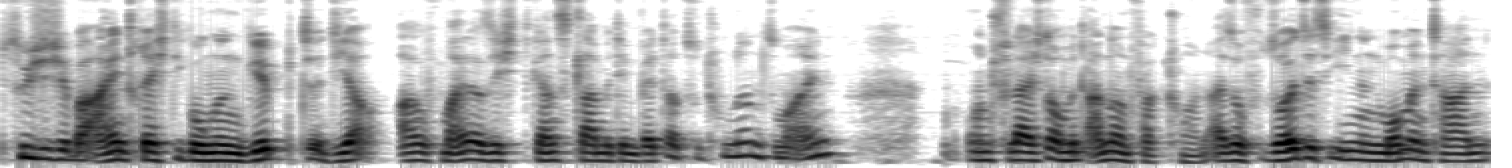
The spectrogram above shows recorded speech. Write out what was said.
psychische Beeinträchtigungen gibt, die auf meiner Sicht ganz klar mit dem Wetter zu tun haben, zum einen, und vielleicht auch mit anderen Faktoren. Also sollte es Ihnen momentan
